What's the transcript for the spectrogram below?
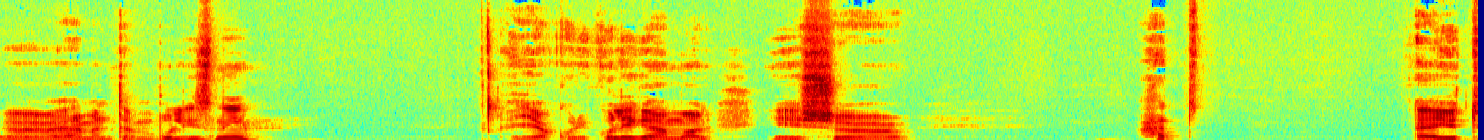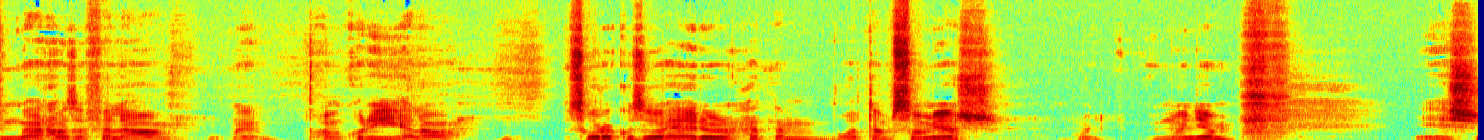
elmentem bulizni egy akkori kollégámmal, és hát eljöttünk már hazafele, a, amikor éjjel a szórakozóhelyről, hát nem voltam szomjas, hogy mondjam, és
